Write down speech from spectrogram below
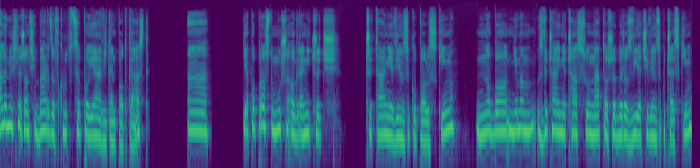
ale myślę, że on się bardzo wkrótce pojawi, ten podcast. A ja po prostu muszę ograniczyć czytanie w języku polskim, no bo nie mam zwyczajnie czasu na to, żeby rozwijać się w języku czeskim,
